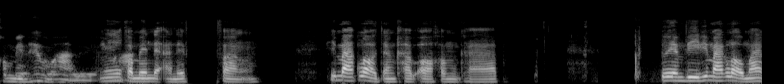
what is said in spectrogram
คอมเมนต์ให้ผมอ่านเลยอะนี่คอมเมนต์เดี๋ยวอ่านให้ฟัง พี่มาร์กหล่อจังครับ ออกขอบคุณครับ ดูเอ็มวีพี่มาร์กหล่อมาก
